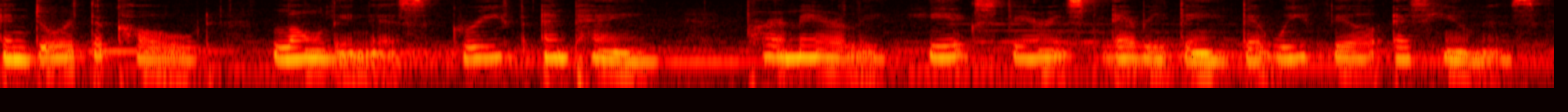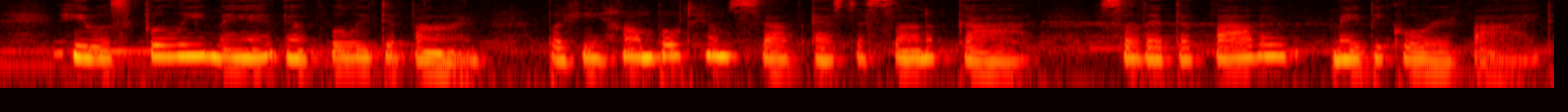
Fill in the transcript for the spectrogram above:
endured the cold, loneliness, grief, and pain. Primarily, he experienced everything that we feel as humans. He was fully man and fully divine, but he humbled himself as the Son of God so that the Father may be glorified.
